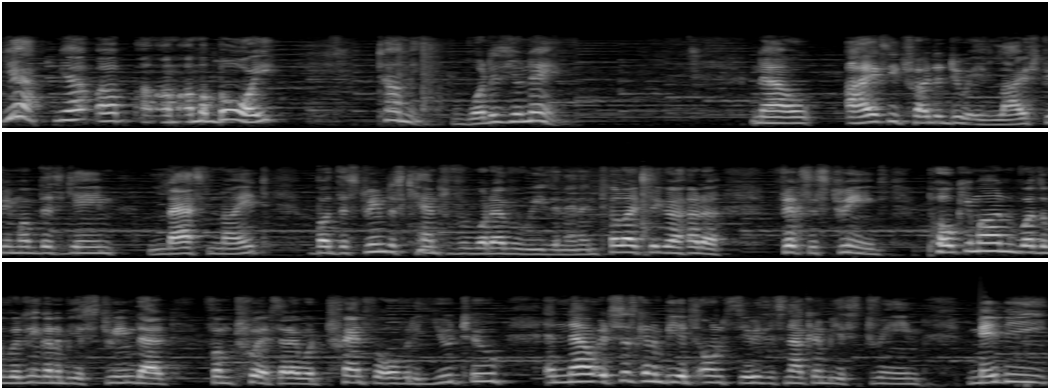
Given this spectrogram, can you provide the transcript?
Yeah, yeah, uh, I'm, I'm a boy. Tell me, what is your name? Now, I actually tried to do a live stream of this game last night, but the stream just canceled for whatever reason. And until I figure out how to fix the streams, Pokemon was originally going to be a stream that from Twitch that I would transfer over to YouTube, and now it's just going to be its own series. It's not going to be a stream. Maybe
